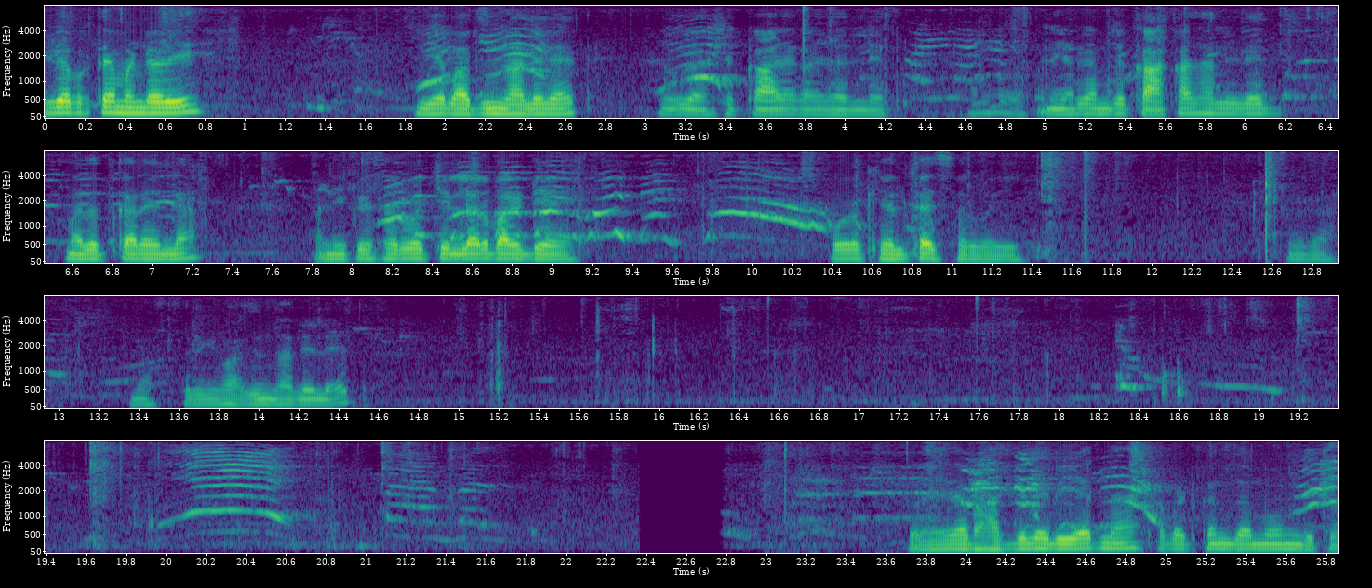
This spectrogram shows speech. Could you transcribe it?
तिकडे बघताय मंडळी. या बाजून झालेल्या आहेत. अशा काळ्या काळ्या झालेल्या आहेत. आणि इकडे आमचे काका झालेले आहेत मदत करायला. आणि इकडे सर्व चिल्लर पार्टी आहे. पोरं खेळत आहेत सर्व हे. बघा मस्त भाजून झालेले आहेत. भाजलेल्या बियात ना पटकन जमवून घेतो.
